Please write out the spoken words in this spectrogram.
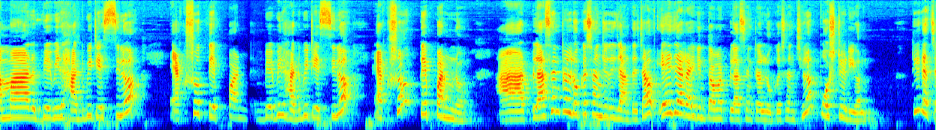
আমার বেবির হার্টবিট এসছিল একশো তেপ্পান্ন বেবির হার্টবিট এসছিল একশো তেপ্পান্ন। আর প্লাসেন্টাল লোকেশান যদি জানতে চাও, এই জায়গায় কিন্তু আমার প্লাসেন্টাল লোকেশান ছিল পোস্টেরিয়াল ঠিক আছে?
